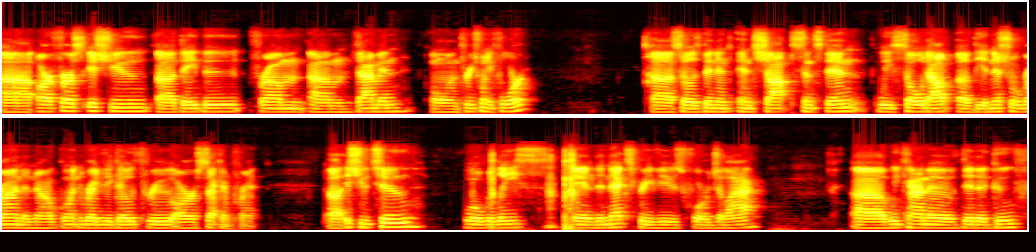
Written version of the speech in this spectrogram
Uh, our first issue uh, debuted from um, Diamond on 324. Uh, so it's been in, in shop since then. We've sold out of the initial run and now going ready to go through our second print. Uh, issue two will release in the next previews for July. Uh, we kind of did a goof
